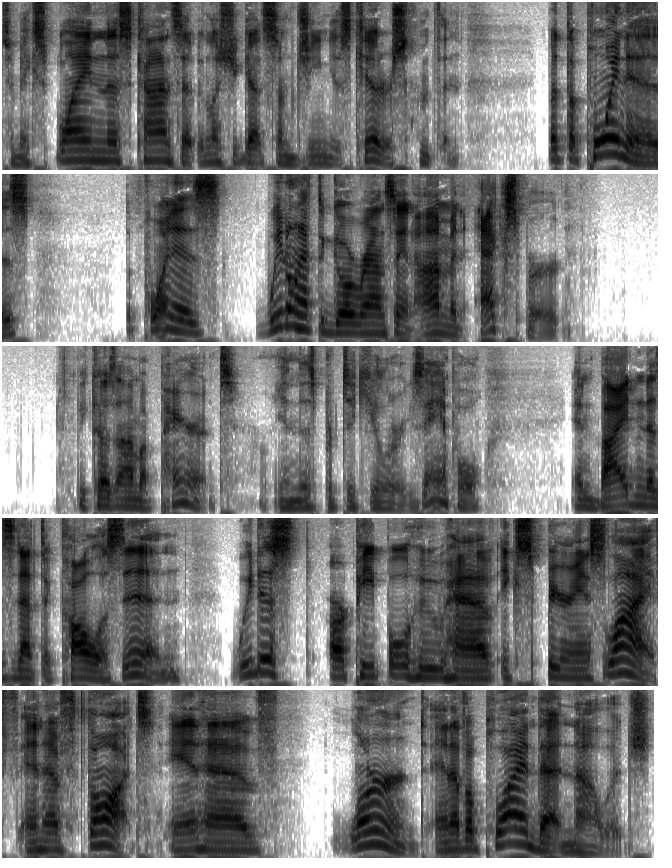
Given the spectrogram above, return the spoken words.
to me, explain this concept, unless you got some genius kid or something. But the point is, the point is, we don't have to go around saying I'm an expert because I'm a parent in this particular example. And Biden doesn't have to call us in. We just are people who have experienced life and have thought and have learned and have applied that knowledge.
